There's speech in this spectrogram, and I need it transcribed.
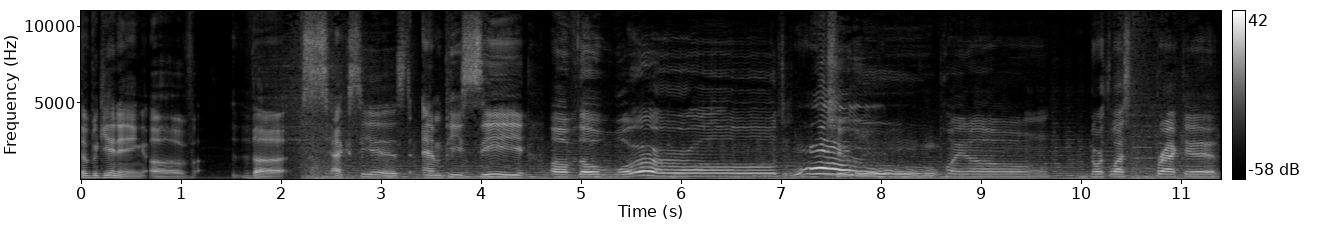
the beginning of the sexiest NPC of the world 2.0 Northwest bracket.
